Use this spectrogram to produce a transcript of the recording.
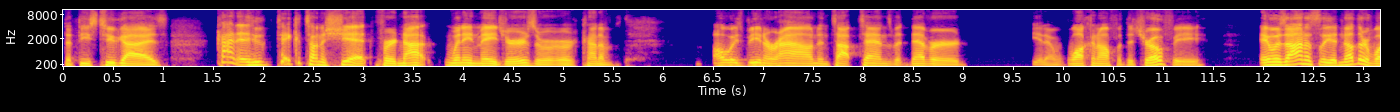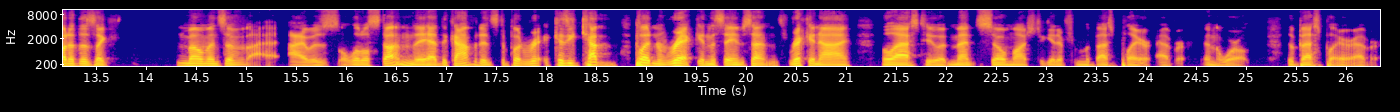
that these two guys kind of who take a ton of shit for not winning majors or, or kind of always being around in top tens, but never, you know, walking off with the trophy. It was honestly another one of those like moments of I, I was a little stunned. They had the confidence to put Rick because he kept putting Rick in the same sentence. Rick and I the last two, it meant so much to get it from the best player ever in the world, the best player ever.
